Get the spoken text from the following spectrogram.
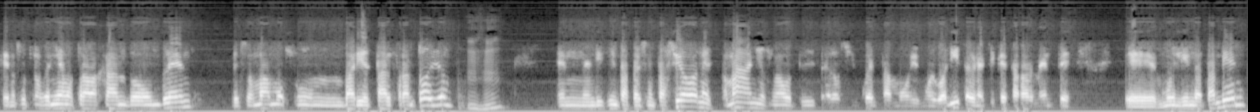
que nosotros veníamos trabajando un blend le sumamos un varietal frantollo uh -huh. en, en, distintas presentaciones, tamaños, una botellita de 250 muy muy bonita, una etiqueta realmente eh, muy linda también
